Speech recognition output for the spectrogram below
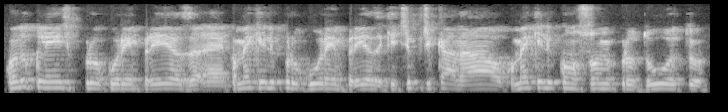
quando o cliente procura a empresa, é, como é que ele procura a empresa, que tipo de canal, como é que ele consome o produto,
